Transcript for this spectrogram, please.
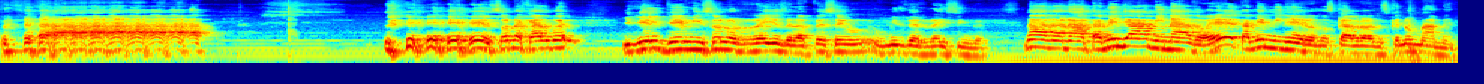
Zona Hardware y Gil Jamie son los reyes de la PC humilde racing. No, no, no, también ya minado, ¿eh? También mineros los cabrones, que no mamen.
